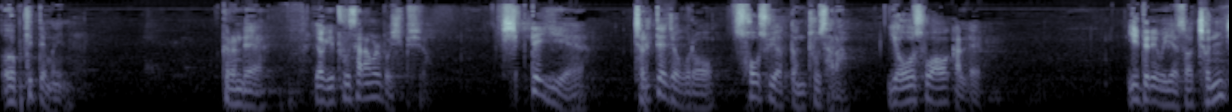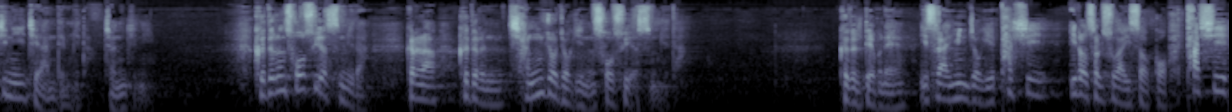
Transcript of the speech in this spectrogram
없기 때문입니다. 그런데 여기 두 사람을 보십시오. 10대 2에 절대적으로 소수였던 두 사람, 여호수아와 갈렙. 이들에 의해서 전진이 제한됩니다. 전진이. 그들은 소수였습니다. 그러나 그들은 창조적인 소수였습니다. 그들 때문에 이스라엘 민족이 다시 일어설 수가 있었고, 다시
